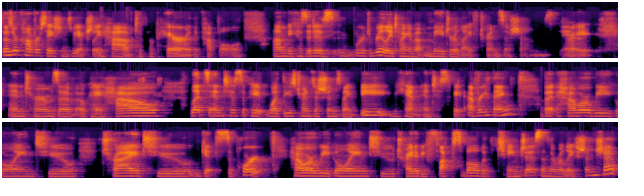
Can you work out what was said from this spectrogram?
those are conversations we actually have to prepare the couple um, because it is, we're really talking about major life transitions, yeah. right? In terms of, okay, how let's anticipate what these transitions might be. We can't anticipate everything, but how are we going to try to get support? How are we going to try to be flexible with changes in the relationship?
